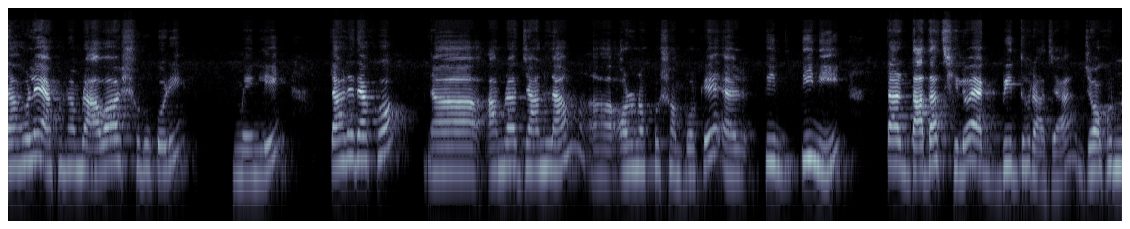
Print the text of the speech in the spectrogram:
তাহলে এখন আমরা আবার শুরু করি মেইনলি তাহলে দেখো আমরা জানলাম অরণক্ষ সম্পর্কে তিনি তার দাদা ছিল এক বৃদ্ধ রাজা, জঘন্য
